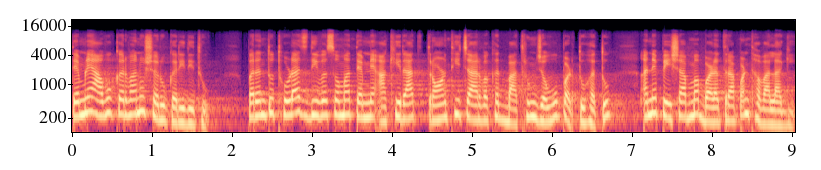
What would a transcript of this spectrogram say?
તેમણે આવું કરવાનું શરૂ કરી દીધું. પરંતુ થોડા જ દિવસોમાં તેમને આખી રાત ત્રણથી ચાર વખત બાથરૂમ જવું પડતું હતું અને પેશાબમાં બળતરા પણ થવા લાગી.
